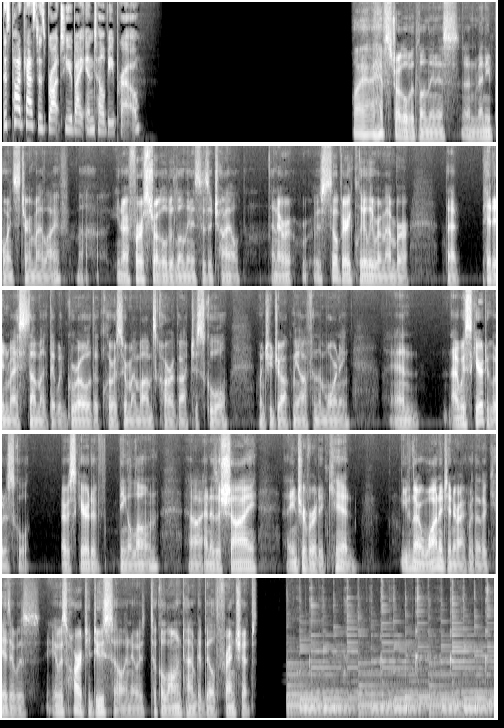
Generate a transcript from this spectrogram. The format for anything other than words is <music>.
This podcast is brought to you by Intel vPro. Well, I have struggled with loneliness at many points during my life. Uh, you know, I first struggled with loneliness as a child, and I re- still very clearly remember that pit in my stomach that would grow the closer my mom's car got to school when she dropped me off in the morning. And I was scared to go to school. I was scared of being alone. Uh, and as a shy, introverted kid, even though I wanted to interact with other kids, it was it was hard to do so, and it was, took a long time to build friendships.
